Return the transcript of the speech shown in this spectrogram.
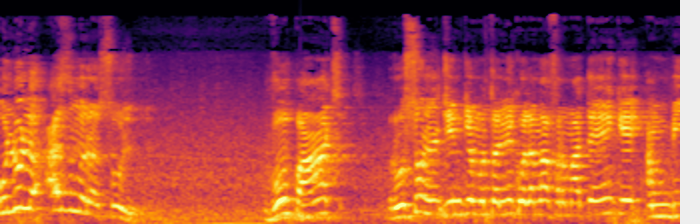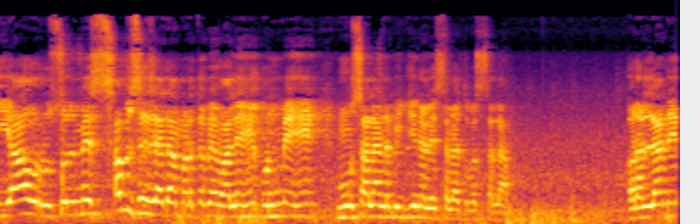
اولو العزم رسول، وہ پانچ رسول جن کے متعلق علماء فرماتے ہیں کہ انبیاء اور رسول میں سب سے زیادہ مرتبے والے ہیں، ان میں ہیں موسیٰ نبی جین علیہ السلام اور اللہ نے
